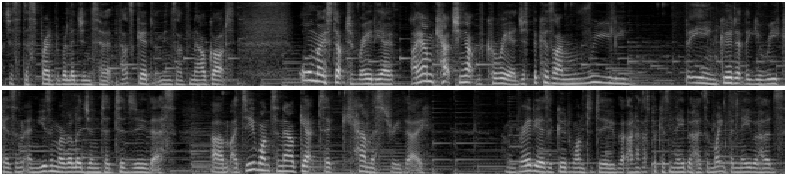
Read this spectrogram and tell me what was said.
I just had to spread the religion to it, but that's good. That means I've now got almost up to radio. I am catching up with Korea just because I'm really being good at the Eurekas and, and using my religion to, to do this. Um, I do want to now get to chemistry though. I mean, radio is a good one to do, but I know that's because neighborhoods. I'm waiting for neighborhoods.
